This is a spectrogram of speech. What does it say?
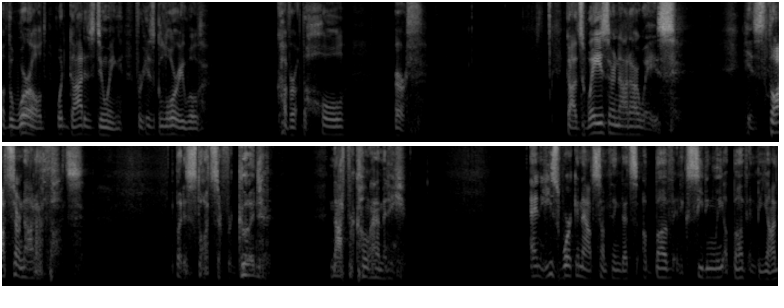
of the world, what God is doing for his glory will cover the whole earth. God's ways are not our ways, his thoughts are not our thoughts, but his thoughts are for good, not for calamity. And he's working out something that's above and exceedingly above and beyond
